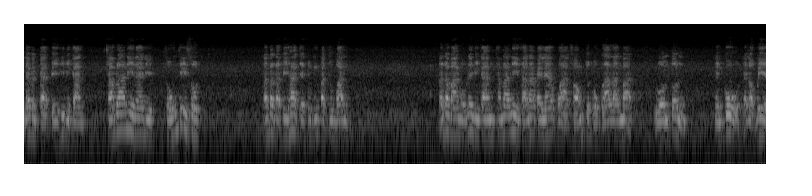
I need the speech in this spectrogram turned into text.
และเป็น 8 ปีที่มีการชำระหนี้ในอดีตสูงที่สุดนับตั้งแต่ปี 57จนถึงปัจจุบัน รัฐบาลผมได้มีการชำระหนี้สาธารณะไปแล้วกว่า 2.6 ล้านล้านบาท รวมต้นเงินกู้และดอกเบี้ย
